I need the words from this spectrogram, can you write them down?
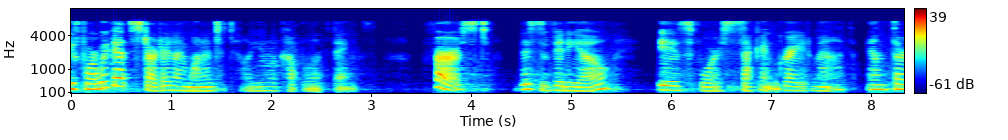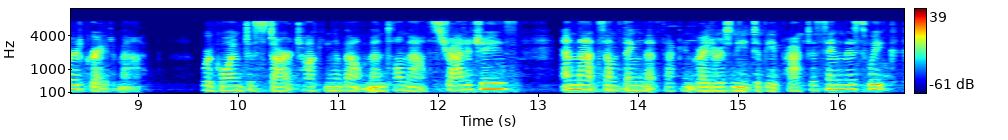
Before we get started, I wanted to tell you a couple of things. First, this video is for second grade math and third grade math. We're going to start talking about mental math strategies, and that's something that second graders need to be practicing this week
